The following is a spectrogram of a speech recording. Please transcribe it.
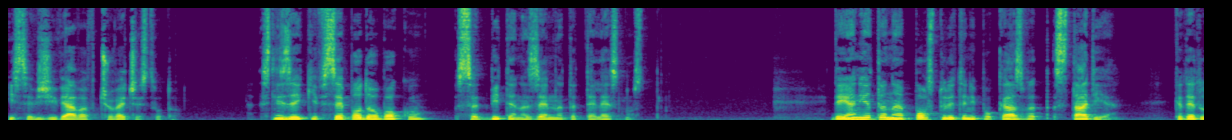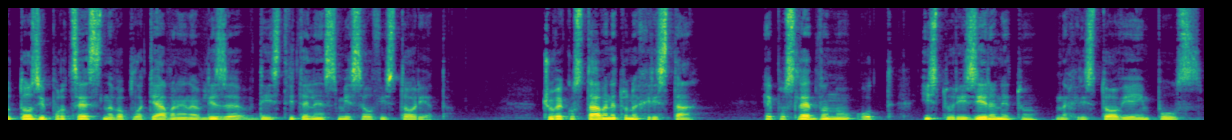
и се вживява в човечеството, слизайки все по-дълбоко съдбите на земната телесност. Деянията на апостолите ни показват стадия, където този процес на въплатяване навлиза в действителен смисъл в историята. Човекоставането на Христа е последвано от историзирането на Христовия импулс.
